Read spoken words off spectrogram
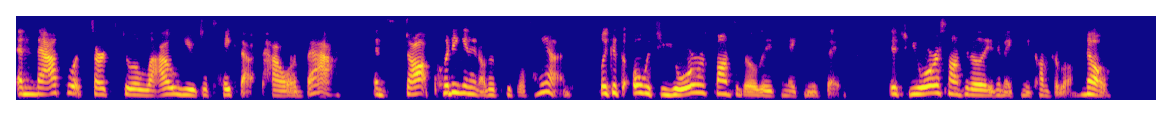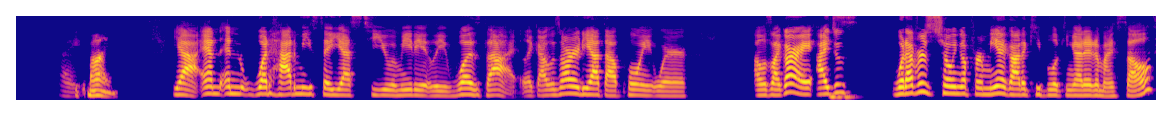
And that's what starts to allow you to take that power back and stop putting it in other people's hands. Like it's, oh, it's your responsibility to make me safe. It's your responsibility to make me comfortable. No, right. it's mine. Yeah, and and what had me say yes to you immediately was that. Like I was already at that point where I was like, all right, I just whatever's showing up for me, I got to keep looking at it in myself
